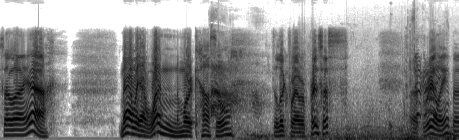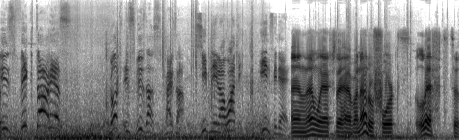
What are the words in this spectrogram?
So, uh, yeah. Now we have one more castle to look for our princess. Not really, but is victorious! God is with us, Kaiser! Sibni Lawadi, infidel. and then we actually have another fort left to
